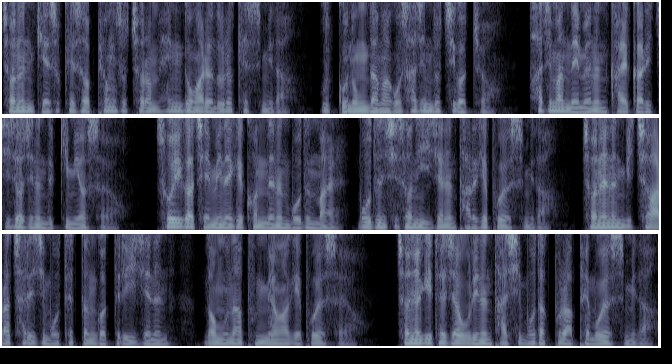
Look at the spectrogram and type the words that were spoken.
저는 계속해서 평소처럼 행동하려 노력했습니다. 웃고 농담하고 사진도 찍었죠. 하지만 내면은 갈갈이 찢어지는 느낌이었어요. 소희가 재민에게 건네는 모든 말, 모든 시선이 이제는 다르게 보였습니다. 전에는 미처 알아차리지 못했던 것들이 이제는 너무나 분명하게 보였어요. 저녁이 되자 우리는 다시 모닥불 앞에 모였습니다.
